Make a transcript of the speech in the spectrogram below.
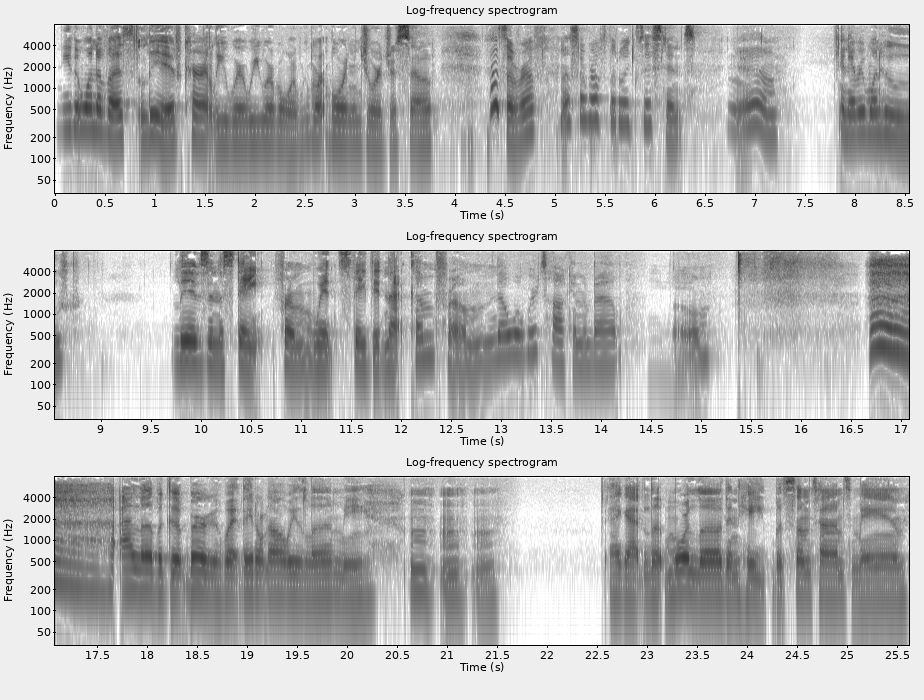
neither one of us live currently where we were born. We weren't born in Georgia, so that's a rough that's a rough little existence. Yeah. And everyone who lives in a state from whence they did not come from know what we're talking about. Um, I love a good burger, but they don't always love me. Mm-mm-mm. I got lo- more love than hate, but sometimes, man,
